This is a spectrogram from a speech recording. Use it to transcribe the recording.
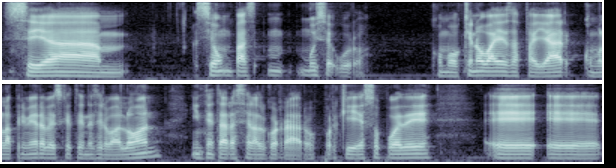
sea, sea un pase muy seguro. Como que no vayas a fallar como la primera vez que tienes el balón, intentar hacer algo raro, porque eso puede, eh, eh,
